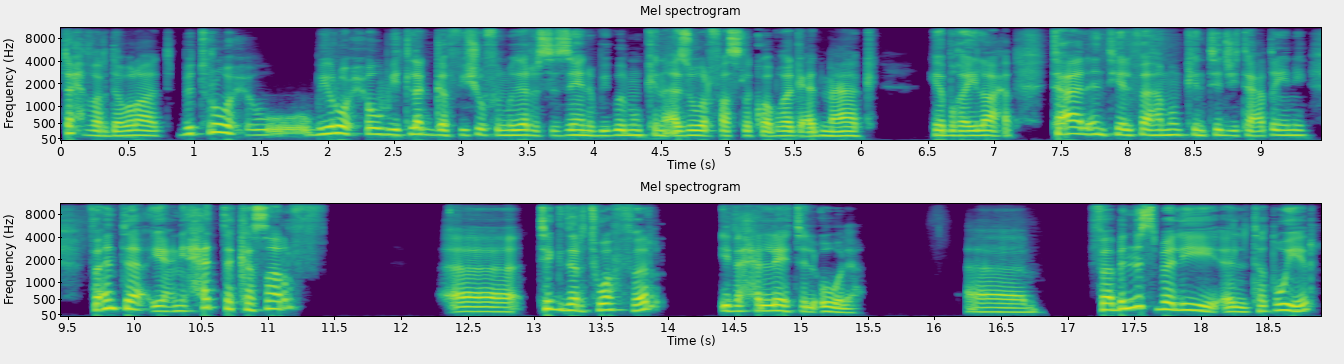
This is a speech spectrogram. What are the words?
بتحضر دورات بتروح وبيروح هو بيتلقف يشوف المدرس الزين وبيقول ممكن أزور فصلك وأبغى أقعد معاك يبغى يلاحظ. تعال أنت يا الفهم ممكن تجي تعطيني. فأنت يعني حتى كصرف آه تقدر توفر إذا حليت الأولى. آه فبالنسبة للتطوير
